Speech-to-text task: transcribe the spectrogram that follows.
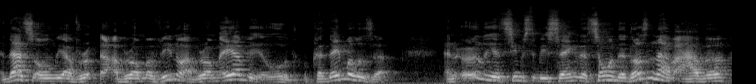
And that's only Avram Avinu, Avram Eavi, Ukadema And earlier it seems to be saying that someone that doesn't have Ava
